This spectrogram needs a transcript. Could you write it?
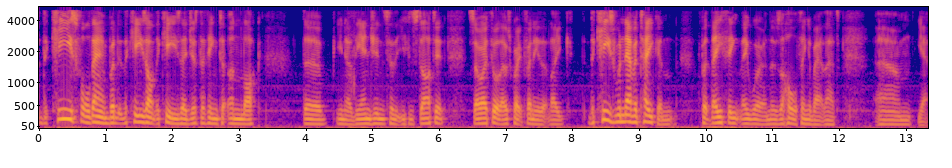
the keys fall down, but the keys aren't the keys; they're just the thing to unlock the you know the engine so that you can start it. So I thought that was quite funny that like the keys were never taken, but they think they were, and there's a whole thing about that. Um, yeah,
